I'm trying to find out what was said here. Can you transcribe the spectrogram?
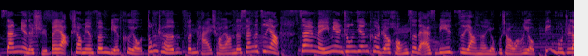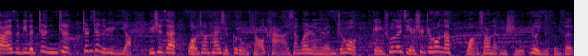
三面的石碑啊，上面分别刻有“东城分台朝阳”的三个字样，在每一面中间刻着红色的 SB 字样呢。有不少网友并不知道 SB 的真正真正的寓意啊，于是在网上开始各种调侃啊。相关人员之后给出了解释之后呢，网上呢一时热议纷纷。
